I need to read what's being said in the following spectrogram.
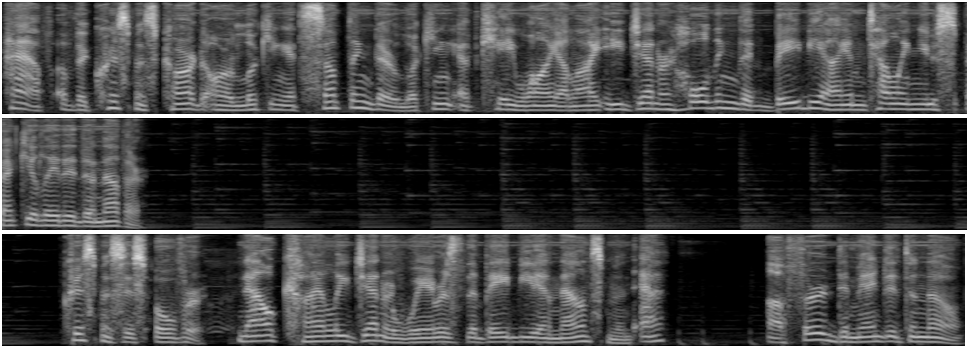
Half of the Christmas card are looking at something they're looking at Kylie Jenner holding that baby I am telling you speculated another. Christmas is over, now Kylie Jenner where is the baby announcement at? A third demanded to know.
